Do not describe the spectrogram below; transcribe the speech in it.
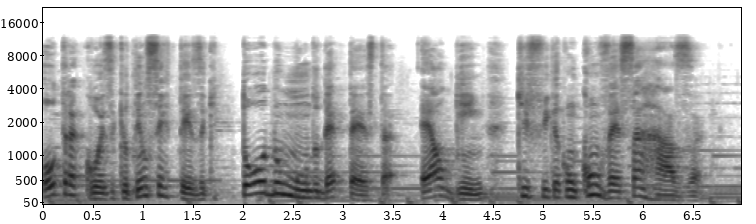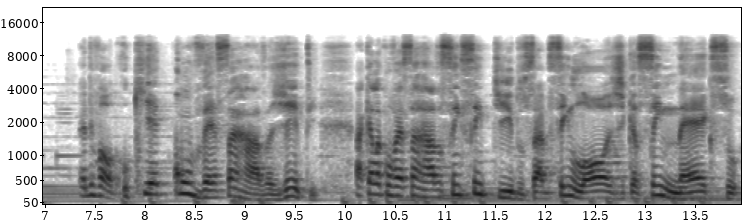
outra coisa que eu tenho certeza que todo mundo detesta é alguém que fica com conversa rasa. Edivaldo, o que é conversa rasa? Gente, aquela conversa rasa sem sentido, sabe? Sem lógica, sem nexo.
